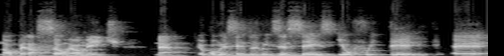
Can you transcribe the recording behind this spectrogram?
na operação realmente. Né? Eu comecei em 2016 e eu fui ter, é,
